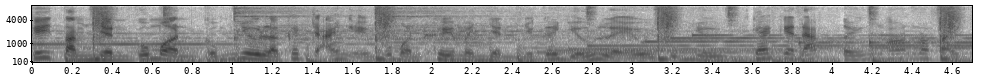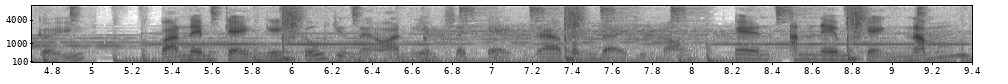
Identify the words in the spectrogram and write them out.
cái tầm nhìn của mình cũng như là cái trải nghiệm của mình khi mà nhìn những cái dữ liệu cũng như các cái đáp tuyến đó nó phải kỹ. Và anh em càng nghiên cứu chừng nào anh em sẽ càng ra vấn đề chừng đó. Cái anh, em càng nắm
